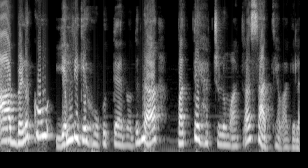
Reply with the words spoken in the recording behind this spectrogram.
ಆ ಬೆಳಕು ಎಲ್ಲಿಗೆ ಹೋಗುತ್ತೆ ಅನ್ನೋದನ್ನ ಪತ್ತೆ ಹಚ್ಚಲು ಮಾತ್ರ ಸಾಧ್ಯವಾಗಿಲ್ಲ.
